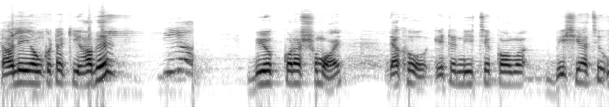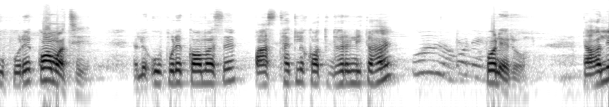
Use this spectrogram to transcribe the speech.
তাহলে এই অঙ্কটা কি হবে? বিয়োগ করার সময় দেখো এটা নিচে কম বেশি আছে উপরে কম আছে। তাহলে উপরে কম আছে পাঁচ থাকলে কত ধরে নিতে হয়? পনেরো। তাহলে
